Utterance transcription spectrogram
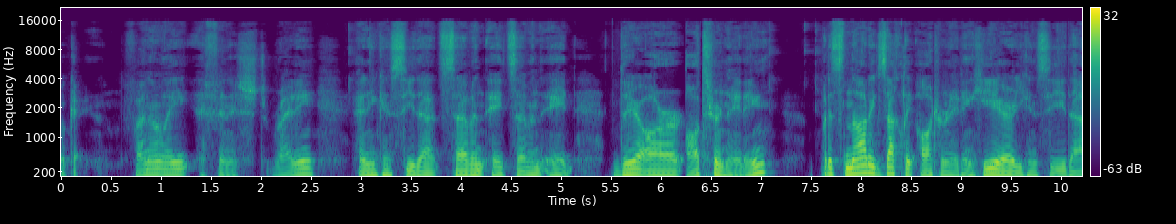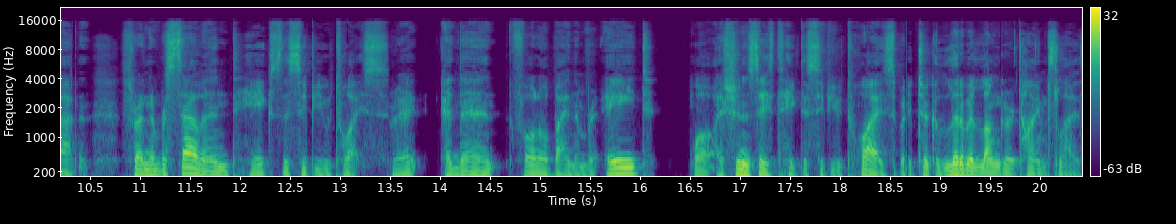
Okay, finally I finished writing and you can see that 7878, they are alternating, but it's not exactly alternating. Here you can see that thread number seven takes the CPU twice, right? And then followed by number eight. Well, I shouldn't say take the CPU twice, but it took a little bit longer time slice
